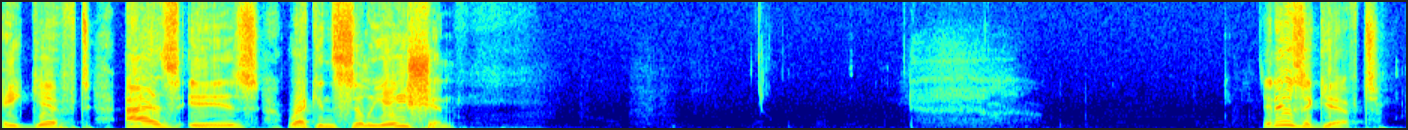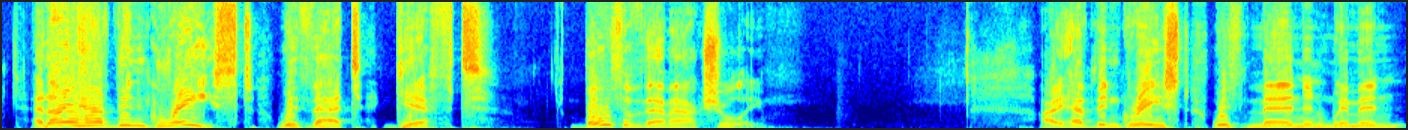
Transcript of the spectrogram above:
a gift, as is reconciliation. It is a gift, and I have been graced with that gift. Both of them, actually. I have been graced with men and women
